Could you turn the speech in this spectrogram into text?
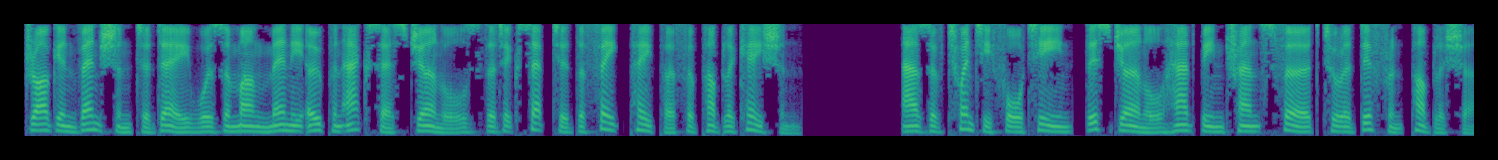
Drug Invention Today was among many open-access journals that accepted the fake paper for publication. As of 2014, this journal had been transferred to a different publisher.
